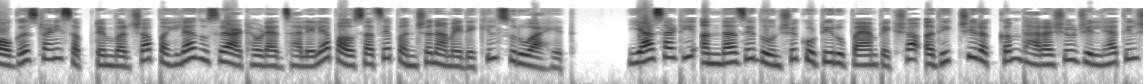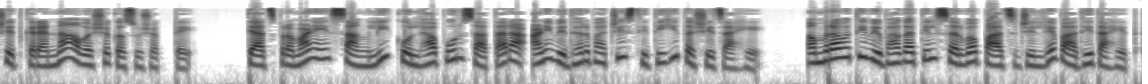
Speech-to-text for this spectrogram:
ऑगस्ट आणि सप्टेंबरच्या पहिल्या दुसऱ्या आठवड्यात झालेल्या पावसाचे पंचनामे देखील सुरू आहेत. यासाठी अंदाजे दोनशे कोटी रुपयांपेक्षा अधिकची रक्कम धाराशिव जिल्ह्यातील शेतकऱ्यांना आवश्यक असू शकते. त्याचप्रमाणे सांगली कोल्हापूर सातारा आणि विदर्भाची स्थितीही तशीच आहे. अमरावती विभागातील सर्व पाच जिल्हे बाधित आहेत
